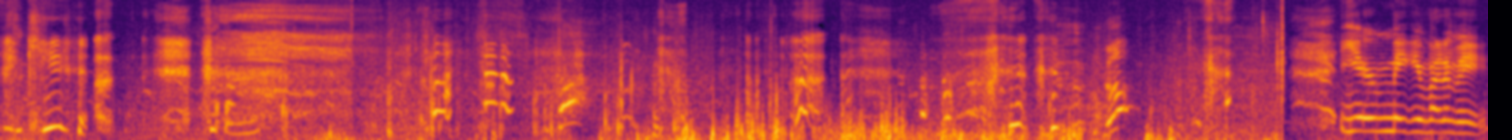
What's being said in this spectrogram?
I can't. You're making fun of me.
